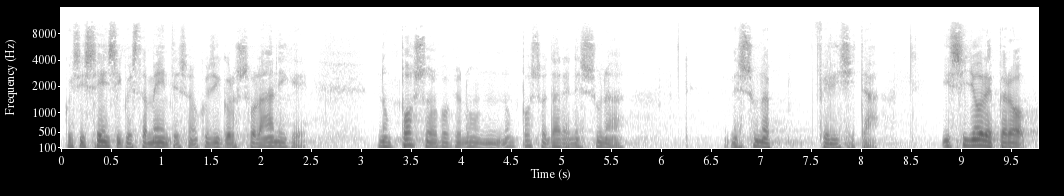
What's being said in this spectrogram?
questi sensi, questa mente sono così grossolani che non possono proprio non, non possono dare nessuna, nessuna felicità. Il Signore però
